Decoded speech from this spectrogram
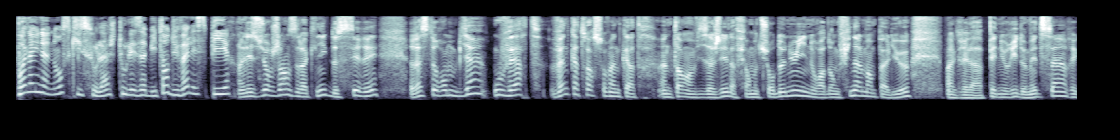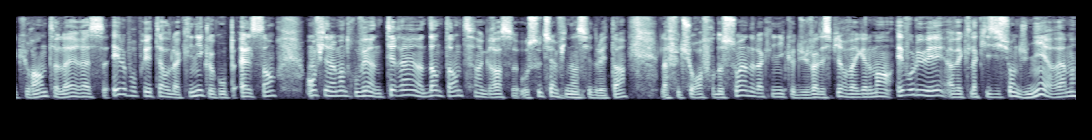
Voilà une annonce qui soulage tous les habitants du Val-Espire. Les urgences de la clinique de Serré resteront bien ouvertes 24 heures sur 24. Un temps envisagé, la fermeture de nuit n'aura donc finalement pas lieu. Malgré la pénurie de médecins récurrente, l'ARS et le propriétaire de la clinique, le groupe L100, ont finalement trouvé un terrain d'entente grâce au soutien financier de l'État. La future offre de soins de la clinique du Val-Espire va également évoluer avec l'acquisition d'une IRM.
